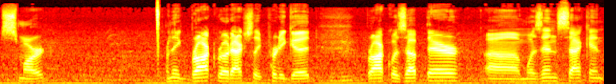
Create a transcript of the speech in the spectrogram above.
smart. I think Broc rode actually pretty good. Broc was up there, um, was in second.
